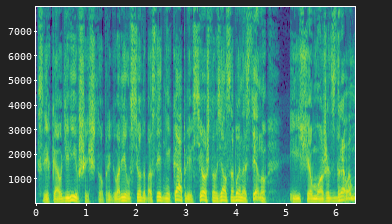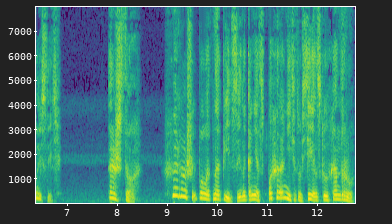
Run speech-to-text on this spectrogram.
слегка удивившись, что приговорил все до последней капли, все, что взял с собой на стену, и еще может здравомыслить. «А что?» Хороший повод напиться и, наконец, похоронить эту вселенскую хандру.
